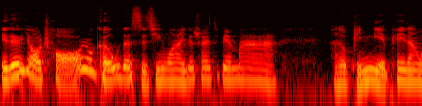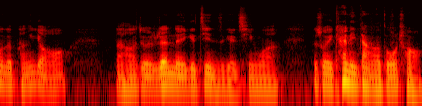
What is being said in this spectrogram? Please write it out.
你这个又丑又可恶的死青蛙，你就摔在这边嘛。他说：“凭你也配当我的朋友？”然后就扔了一个镜子给青蛙，就说：“你看你长得多丑。”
